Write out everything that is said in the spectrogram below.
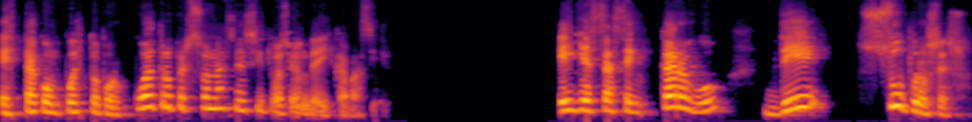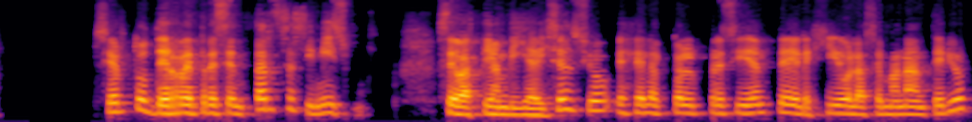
está compuesto por cuatro personas en situación de discapacidad. Ellas se hacen cargo de su proceso, ¿cierto? De representarse a sí mismos Sebastián Villavicencio es el actual presidente elegido la semana anterior.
